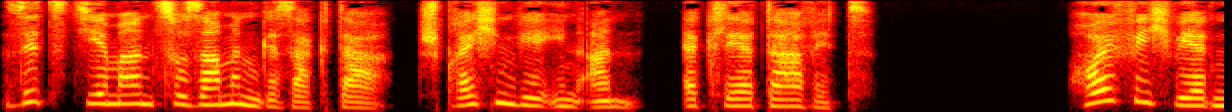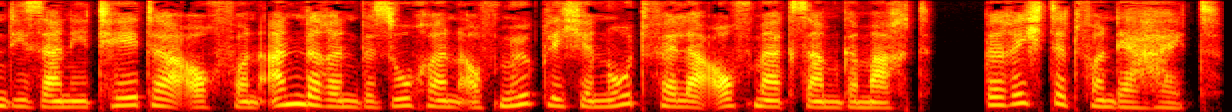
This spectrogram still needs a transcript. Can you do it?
Sitzt jemand zusammengesackt da, sprechen wir ihn an, erklärt David. Häufig werden die Sanitäter auch von anderen Besuchern auf mögliche Notfälle aufmerksam gemacht, berichtet von der Heid.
